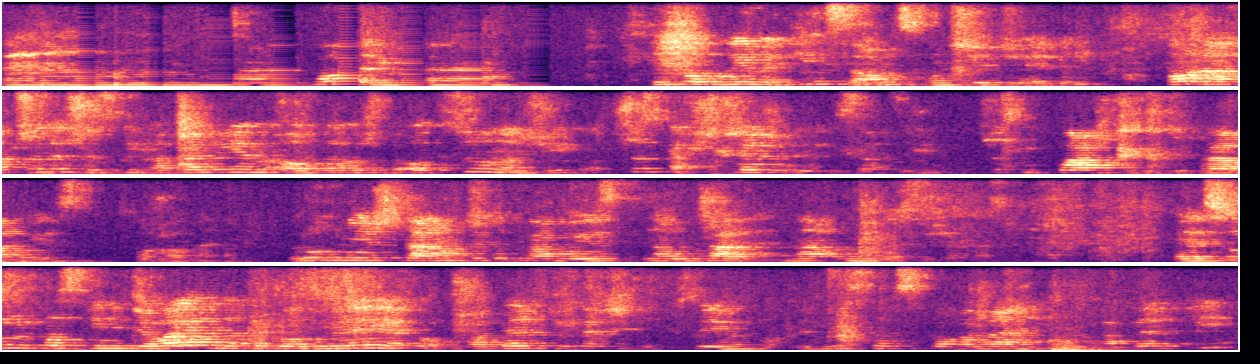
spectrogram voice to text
Em, Potem em, informujemy, kim są, skąd się wzięli oraz przede wszystkim apelujemy o to, żeby odsunąć ich od wszystkich ścieżek legislacyjnych, od wszystkich płaszczyzn, gdzie prawo jest tworzone. Również tam, gdzie to prawo jest nauczane na uniwersytetach. E, Służby polskie nie działają, dlatego my, jako obywatelki, tak się podpisujemy pod tym listem z poważaniem obywatelki,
